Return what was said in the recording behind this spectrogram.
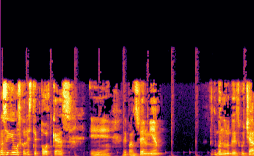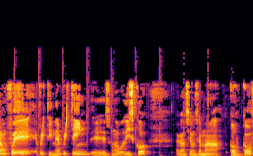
Bueno, seguimos con este podcast eh, de Panspermia. Y bueno, lo que escucharon fue Everything Everything de su nuevo disco. La canción se llama Cough Cough.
